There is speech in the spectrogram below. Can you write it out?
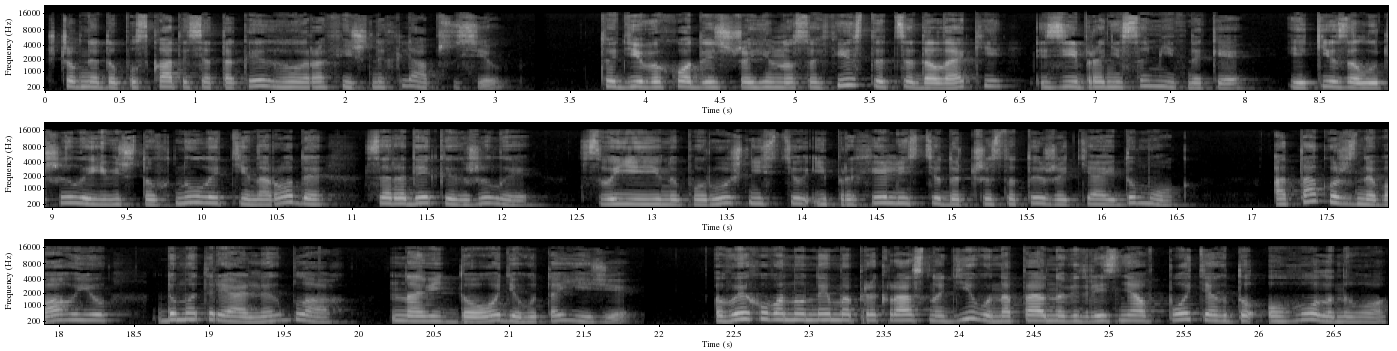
щоб не допускатися таких географічних ляпсусів. Тоді виходить, що гімнософісти це далекі зібрані самітники, які залучили і відштовхнули ті народи, серед яких жили, своєю непорушністю і прихильністю до чистоти життя і думок, а також зневагою до матеріальних благ, навіть до одягу та їжі. Виховану ними прекрасну діву, напевно, відрізняв потяг до оголеного,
